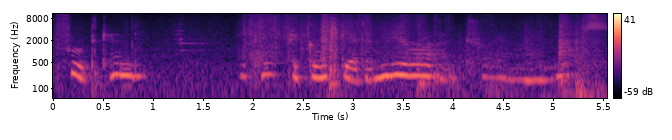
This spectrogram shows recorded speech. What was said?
fruit candy. Okay, I go get a mirror and try my lips.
